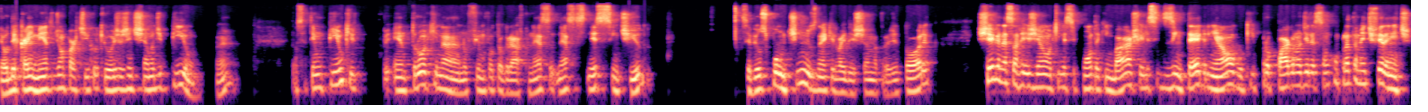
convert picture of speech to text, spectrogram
é o decaimento de uma partícula que hoje a gente chama de pion. Né? Então, você tem um pion que entrou aqui na, no filme fotográfico nessa, nessa, nesse sentido. Você vê os pontinhos né, que ele vai deixando na trajetória. Chega nessa região aqui, nesse ponto aqui embaixo, ele se desintegra em algo que propaga numa direção completamente diferente.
